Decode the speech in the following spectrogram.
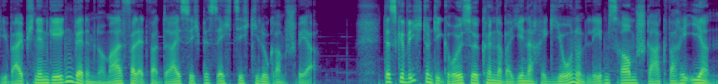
Die Weibchen hingegen werden im Normalfall etwa 30 bis 60 Kilogramm schwer. Das Gewicht und die Größe können aber je nach Region und Lebensraum stark variieren.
